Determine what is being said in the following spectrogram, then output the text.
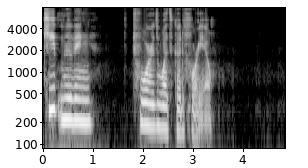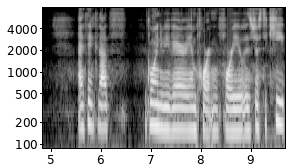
keep moving towards what's good for you. I think that's going to be very important for you is just to keep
